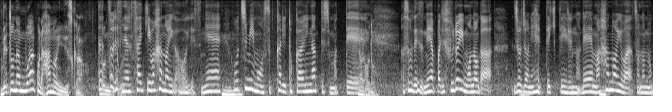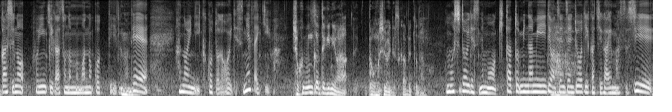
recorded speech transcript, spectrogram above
ベトナムはこれハノイですか？そうですね。最近はハノイが多いですね、ホーチミンもすっかり都会になってしまって。なるほど。そうですね。やっぱり古いものが徐々に減ってきているので、まあ、ハノイはその昔の雰囲気がそのまま残っているので、うん、ハノイに行くことが多いですね最近は。食文化的にはやっぱ面白いですか？ベトナム。面白いですね。もう北と南では全然料理が違いますし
